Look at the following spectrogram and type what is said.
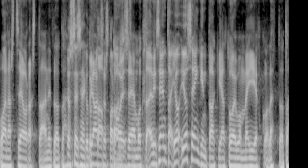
vanhasta seurastaan, niin tota, Jos se heikuta jaksosta toiseen, mutta eli sen, ta- jo, jo, senkin takia toivomme IFKlle tota,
